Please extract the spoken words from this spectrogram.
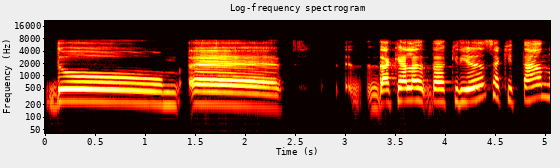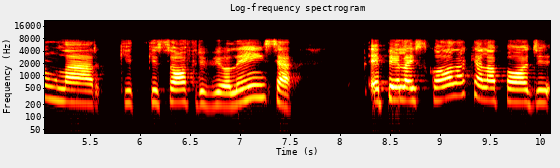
do é, daquela da criança que está num lar que, que sofre violência, é pela escola que ela pode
